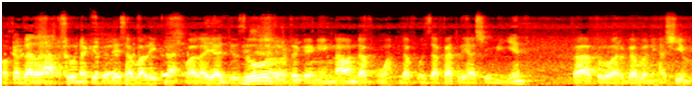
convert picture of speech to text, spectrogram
wakadal aksunya kitu desa balikna walaya juzu jeung teu kenging naon dafu dafu zakat li hasyimiyin ka keluarga Bani Hashim.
